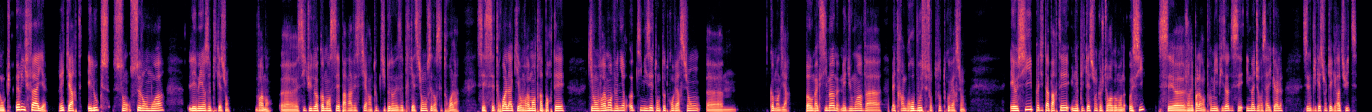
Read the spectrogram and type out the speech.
Donc Eurify, Ricart et Lux sont selon moi les meilleures applications. Vraiment. Euh, si tu dois commencer par investir un tout petit peu dans les applications, c'est dans ces trois-là. C'est ces trois-là qui vont vraiment te rapporter, qui vont vraiment venir optimiser ton taux de conversion, euh, comment dire, pas au maximum, mais du moins va mettre un gros boost sur ton taux de conversion. Et aussi, petit aparté, une application que je te recommande aussi, euh, j'en ai parlé dans le premier épisode, c'est Image Recycle. C'est une application qui est gratuite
